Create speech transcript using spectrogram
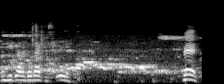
When do you gotta go back to school? 哎。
